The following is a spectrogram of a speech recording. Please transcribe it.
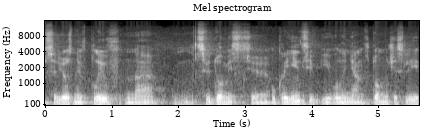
серйозний вплив на свідомість е, українців і волинян, в тому числі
